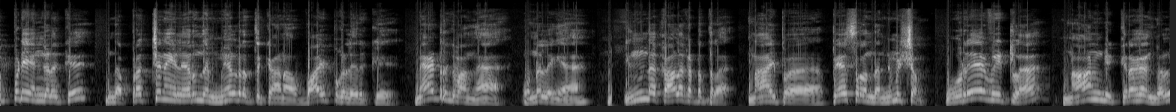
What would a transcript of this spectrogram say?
எப்படி எங்களுக்கு இந்த பிரச்சனையிலிருந்து மீளறதுக்கான வாய்ப்புகள் இருக்கு? மேட்ருக்கு வாங்க. ஒன்றும் இல்லைங்க. இந்த காலகட்டத்தில் நான் இப்போ பேசுகிற இந்த நிமிஷம் ஒரே வீட்டில் நான்கு கிரகங்கள்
